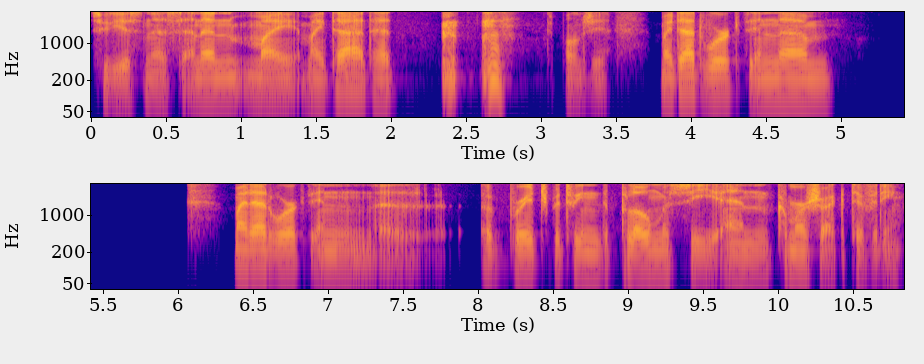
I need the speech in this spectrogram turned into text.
studiousness. And then my my dad had apologies. My dad worked in um, my dad worked in uh, a bridge between diplomacy and commercial activity.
